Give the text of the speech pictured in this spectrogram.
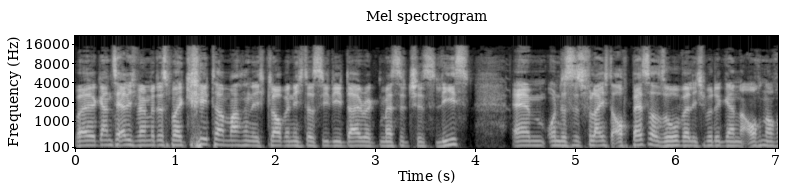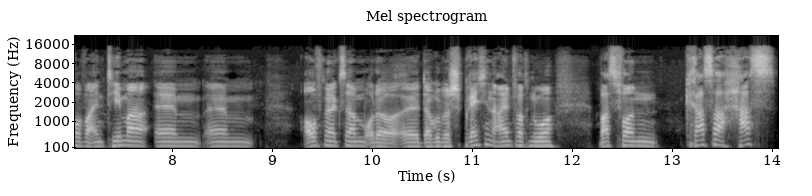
weil ganz ehrlich, wenn wir das bei Greta machen, ich glaube nicht, dass sie die Direct Messages liest. Ähm, und es ist vielleicht auch besser so, weil ich würde gerne auch noch auf ein Thema ähm, ähm, aufmerksam oder äh, darüber sprechen, einfach nur, was von krasser Hass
